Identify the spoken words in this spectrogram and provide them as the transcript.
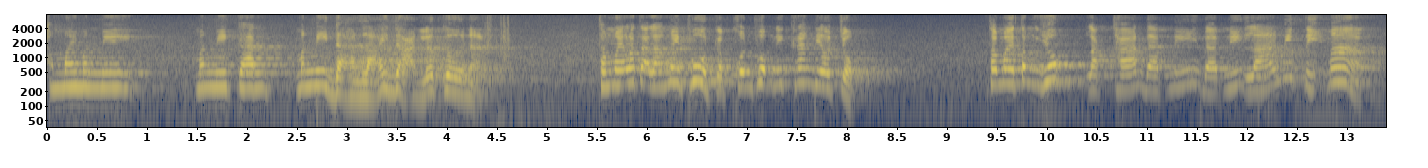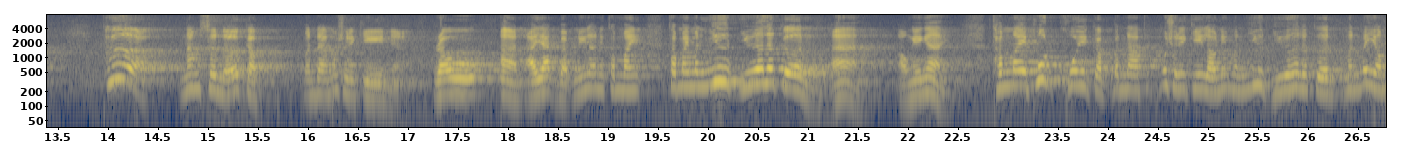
ทำไมมันมีมันมีการมันมีด่านหลายด่านเหลือเกินอะ ทำไมลลอฮฺตาลาไม่พูดกับคนพวกนี้ครั้งเดียวจบทำไมต้องยกหลักฐานแบบนี้แบบนี้หลายมิติมาก เพื่อนำเสนอกับบรรดามุชริกีเนี่ยเราอ่านอายัดแบบนี้แล้วนี่ทำไมทำไมมันยืดเยื้อเหลือเกินอ่าเอาง่ายๆทำไมพูดคุยกับบรรดามุชริกีเหล่านี้มันยืดเยื้อเหลือเกิน มันไม่ยอม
